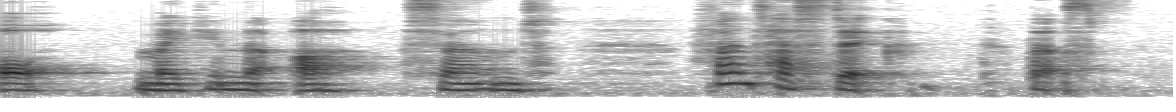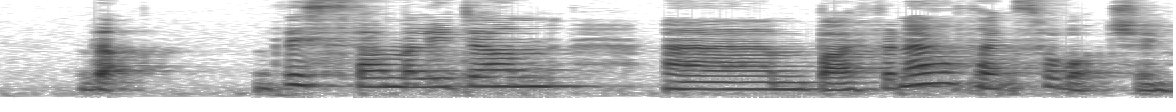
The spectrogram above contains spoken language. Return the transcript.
oh making the uh sound. Fantastic. That's that this family done. Um, bye for now. Thanks for watching.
